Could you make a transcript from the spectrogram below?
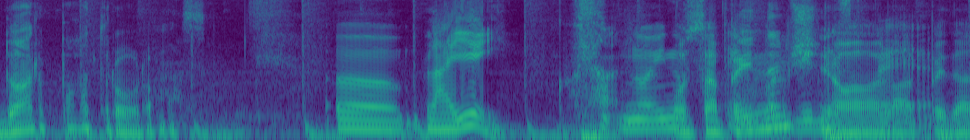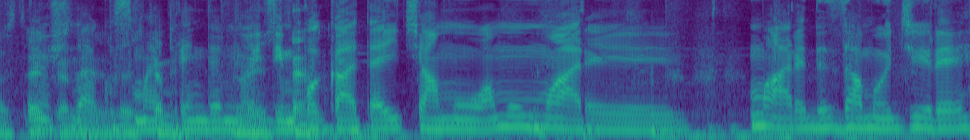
doar patru au rămas. uh, la ei. La noi nu O să putem prindem vorbi și- despre... a, la- pe de asta e nu știu că dacă noi o să mai suntem- prindem noi noi. Din suntem- păcate, aici am o, am o mare, mare dezamăgire.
